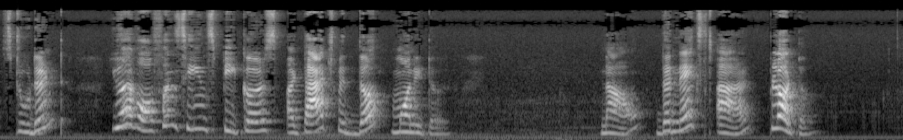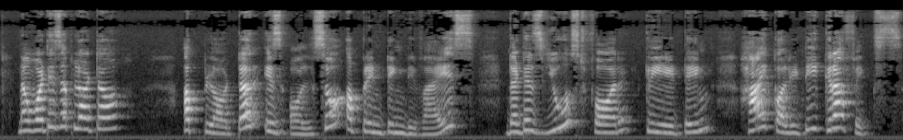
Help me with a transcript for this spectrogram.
Student, you have often seen speakers attached with the monitor. Now, the next are plotter. Now, what is a plotter? A plotter is also a printing device that is used for creating high quality graphics.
